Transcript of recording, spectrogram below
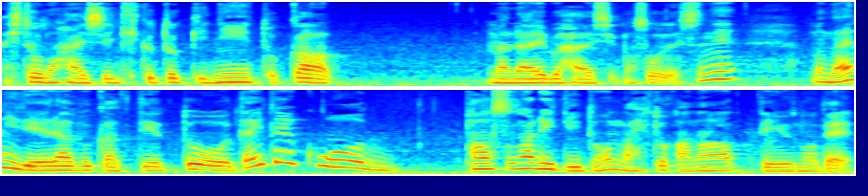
人の配信聞く時にとか、まあ、ライブ配信もそうですね、まあ、何で選ぶかっていうと大体こうパーソナリティどんな人かなっていうので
